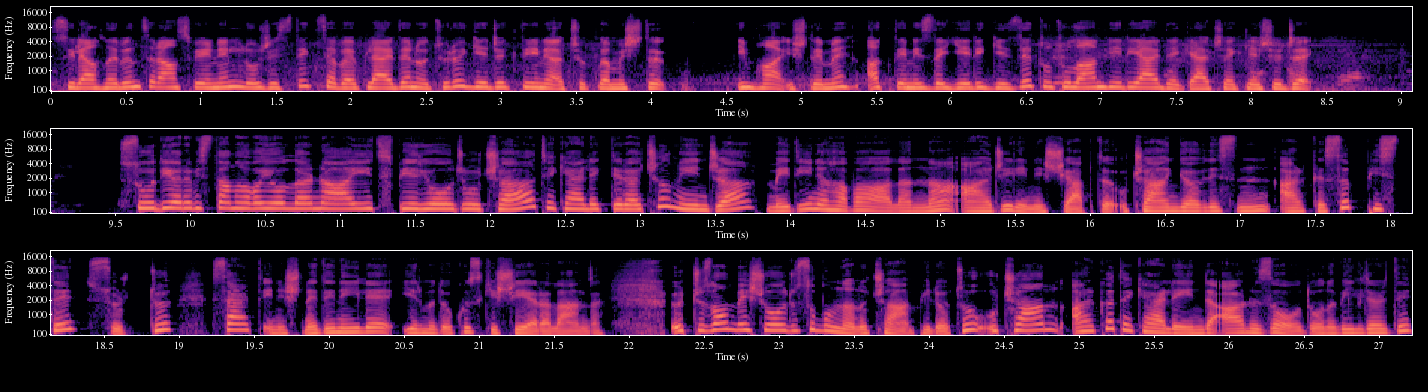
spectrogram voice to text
silahların transferinin lojistik sebeplerden ötürü geciktiğini açıklamıştı. İmha işlemi Akdeniz'de yeri gizli tutulan bir yerde gerçekleşecek. Suudi Arabistan Hava Yolları'na ait bir yolcu uçağı tekerlekleri açılmayınca Medine Havaalanı'na acil iniş yaptı. Uçağın gövdesinin arkası pistte sürttü. Sert iniş nedeniyle 29 kişi yaralandı. 315 yolcusu bulunan uçağın pilotu uçağın arka tekerleğinde arıza olduğunu bildirdi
